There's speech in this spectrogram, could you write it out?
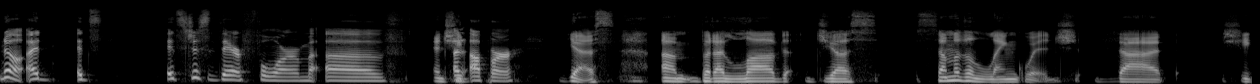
no. I, it's it's just their form of and she an upper. Yes. Um, but I loved just some of the language that she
